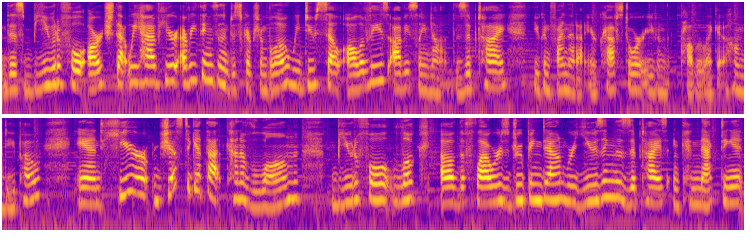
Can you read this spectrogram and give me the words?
this beautiful arch that we have here Everything's in the description below. We do sell all of these, obviously not the zip tie. You can find that at your craft store, or even probably like at Home Depot. And here, just to get that kind of long, beautiful look of the flowers drooping down, we're using the zip ties and connecting it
